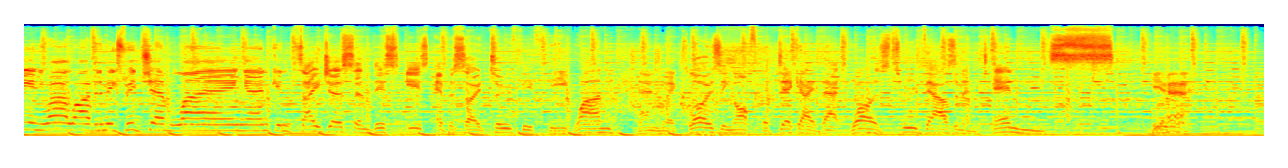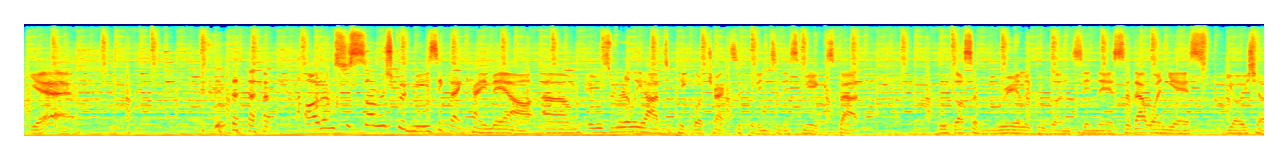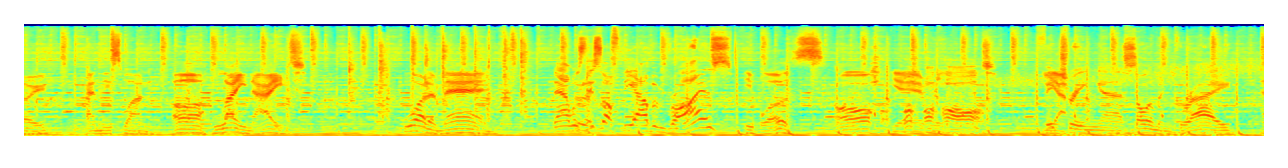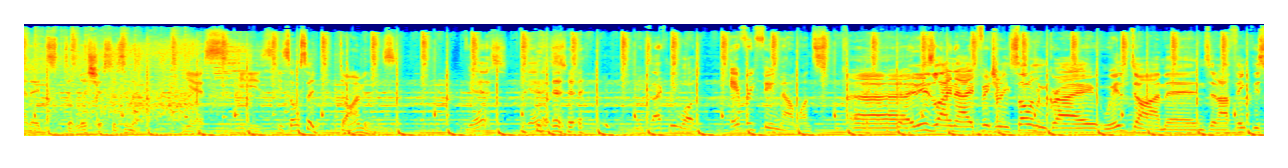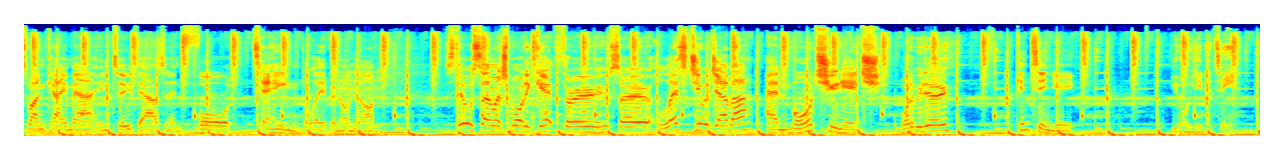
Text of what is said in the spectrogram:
And you are live in the mix with Jem Lang and Contagious, and this is episode 251, and we're closing off the decade that was 2010s. Yeah. Yeah. oh, there was just so much good music that came out. Um, it was really hard to pick what tracks to put into this mix, but we got some really good ones in there. So that one, yes, Yotto, and this one, oh, Lane 8. What a man. Now, was this off the album Rise? It was. Oh, Yeah, really good. Yeah. Featuring uh, Solomon Grey, and it's delicious, isn't it? Yes, it is. It's also Diamonds. Yes, yes. exactly what every female wants. Uh, it is Lane 8 featuring Solomon Grey with Diamonds, and I think this one came out in 2014, believe it or not. Still so much more to get through, so less jibber jabber and more tunage. What do we do? Continue. Your Unity.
